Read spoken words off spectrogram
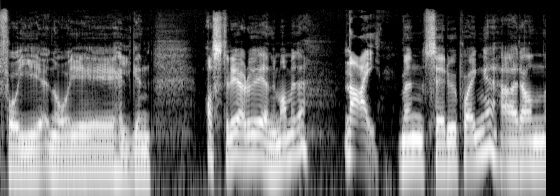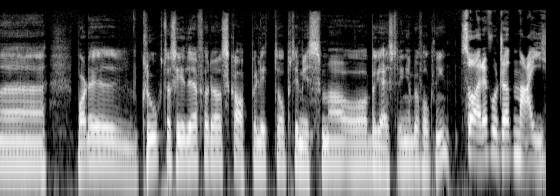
FHI nå i helgen. Astrid, er du enig med ham i det? Nei. Men ser du poenget? Er han eh, Var det klokt å si det for å skape litt optimisme og begeistring i befolkningen? Svaret er fortsatt nei.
